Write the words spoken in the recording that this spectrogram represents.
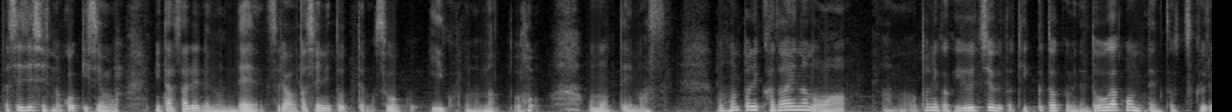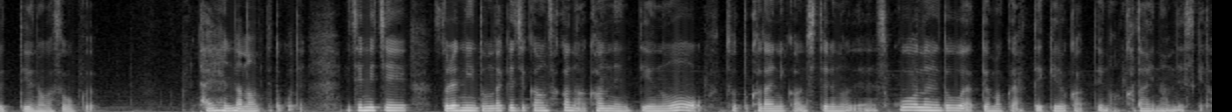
私自身の好奇心も満たされるのでそれは私にとってもすごくいいことだなと 思っています。もう本当に課題なのはあのとにかく YouTube と TikTok みたいな動画コンテンツを作るっていうのがすごく大変だなってとこで一日それにどんだけ時間割かなあかんねんっていうのをちょっと課題に感じてるのでそこをねどうやってうまくやっていけるかっていうのは課題なんですけど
